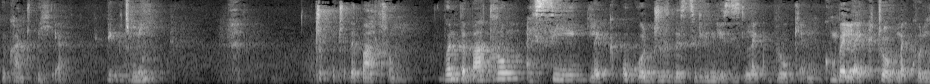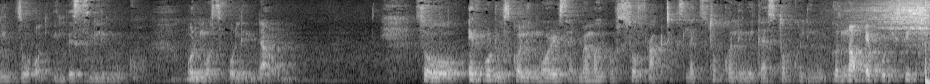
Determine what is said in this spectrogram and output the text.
you can't be here. Picked me, took me to the bathroom. Went to the bathroom, I see like Uko drew the ceiling is like broken. Kumbe like two of my colleagues were in the ceiling, Uko, almost falling down. So everybody was calling Morris. I remember he was so frantic. He's like, stop calling me, guys, stop calling me. Because now everybody see,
